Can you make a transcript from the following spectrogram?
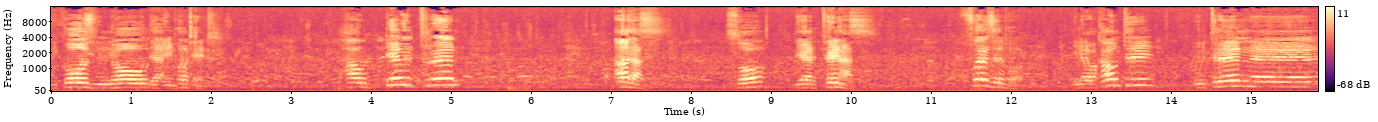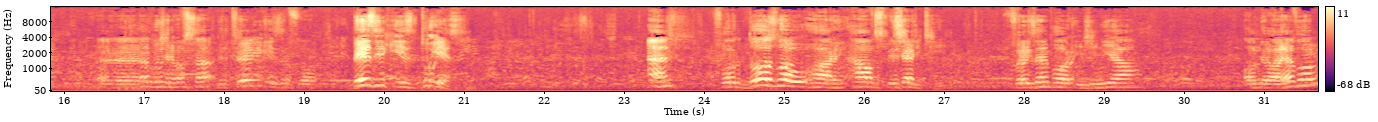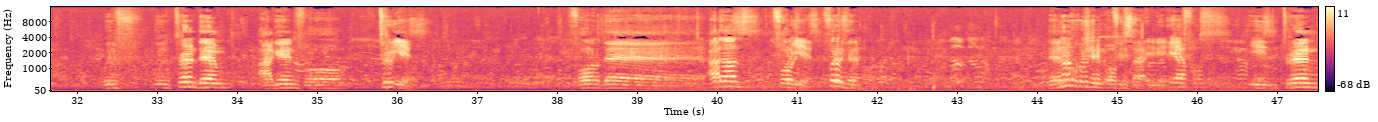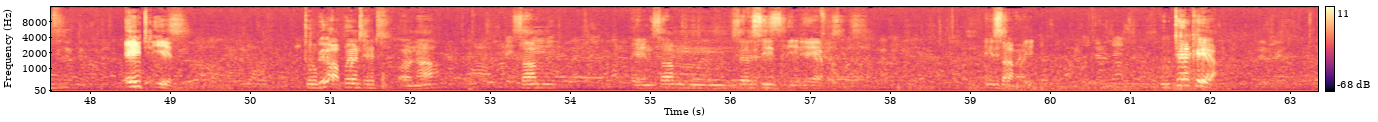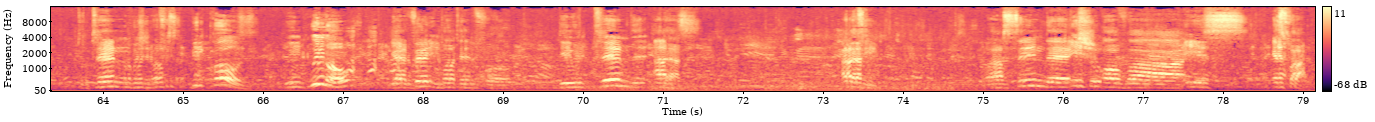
because we know they are important. How they will train others, so they are trainers. For example, in our country, we train uh, uh, officer. The training is for basic is two years, and for those who are, have specialty, for example, engineer on the level, we we train them again for three years. For the others, four years. For example, the non-commissioned officer in the Air Force is trained eight years to be appointed or uh, some in some services in the Air Force. In summary, we take care to train non-commissioned officers because we, we know they are very important for they will train the others. Other things. We have seen the issue of uh, ES, SFAB.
